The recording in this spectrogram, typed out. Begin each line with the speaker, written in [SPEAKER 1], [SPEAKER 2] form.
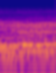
[SPEAKER 1] Yeah.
